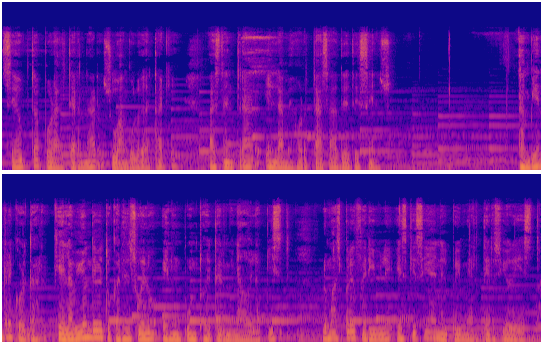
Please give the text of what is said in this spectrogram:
se opta por alternar su ángulo de ataque hasta entrar en la mejor tasa de descenso. También recordar que el avión debe tocar el suelo en un punto determinado de la pista lo más preferible es que sea en el primer tercio de esta.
